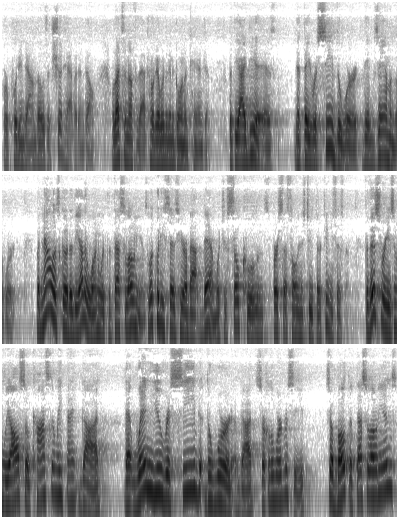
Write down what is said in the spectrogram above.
who are putting down those that should have it and don't. Well, that's enough of that. I told you I wasn't going to go on a tangent. But the idea is that they received the word, they examined the word. But now let's go to the other one with the Thessalonians. Look what he says here about them, which is so cool in 1 Thessalonians 2.13. He says, For this reason we also constantly thank God that when you received the word of God, circle the word received, so both the Thessalonians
